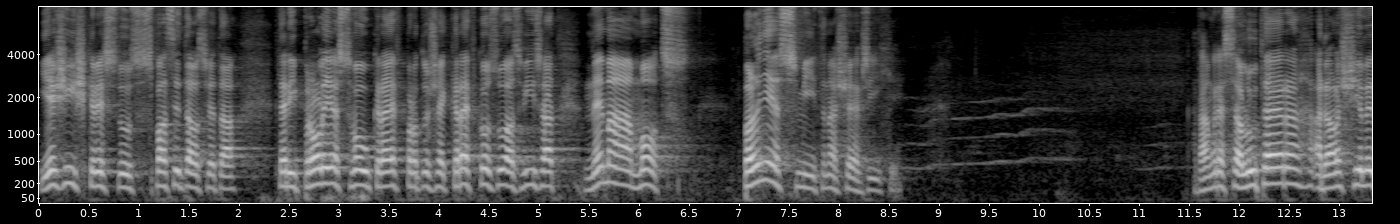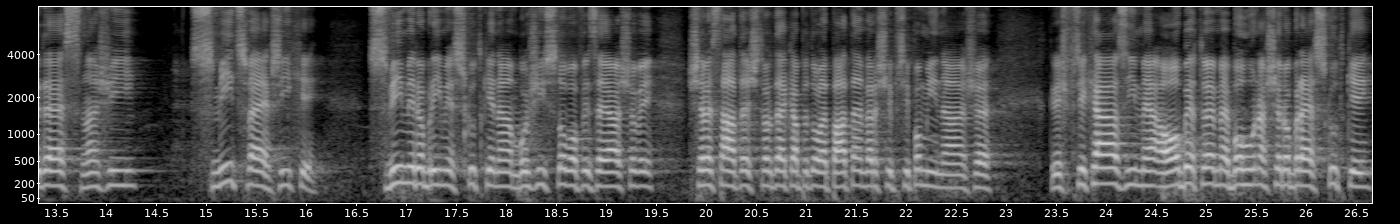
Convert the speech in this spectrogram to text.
Ježíš Kristus, Spasitel světa, který prolije svou krev, protože krev kozu a zvířat nemá moc plně smít naše hříchy. A tam, kde se Luther a další lidé snaží smít své hříchy, svými dobrými skutky nám Boží slovo v Izajášovi 64. kapitole 5. verši připomíná, že když přicházíme a obětujeme Bohu naše dobré skutky,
